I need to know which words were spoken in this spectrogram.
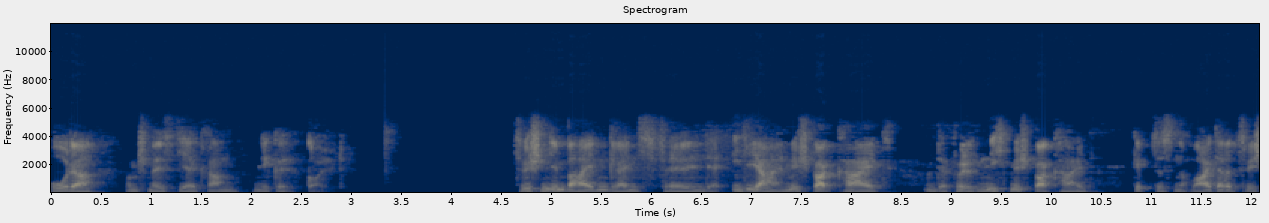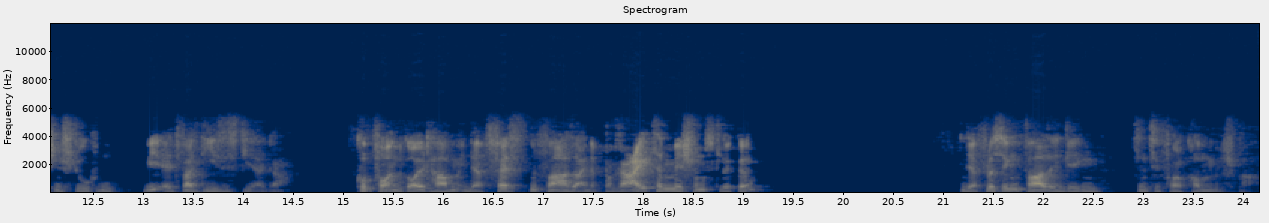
oder beim Schmelzdiagramm Nickel-Gold. Zwischen den beiden Grenzfällen der idealen Mischbarkeit und der völligen Nichtmischbarkeit gibt es noch weitere Zwischenstufen, wie etwa dieses Diagramm. Kupfer und Gold haben in der festen Phase eine breite Mischungslücke, in der flüssigen Phase hingegen sind sie vollkommen mischbar.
